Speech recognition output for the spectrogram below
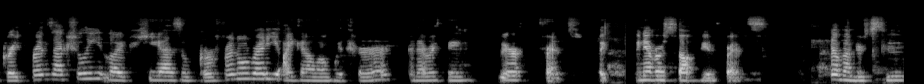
great friends actually. Like he has a girlfriend already. I get along with her and everything. We're friends. Like we never stop being friends. Kind of understood.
